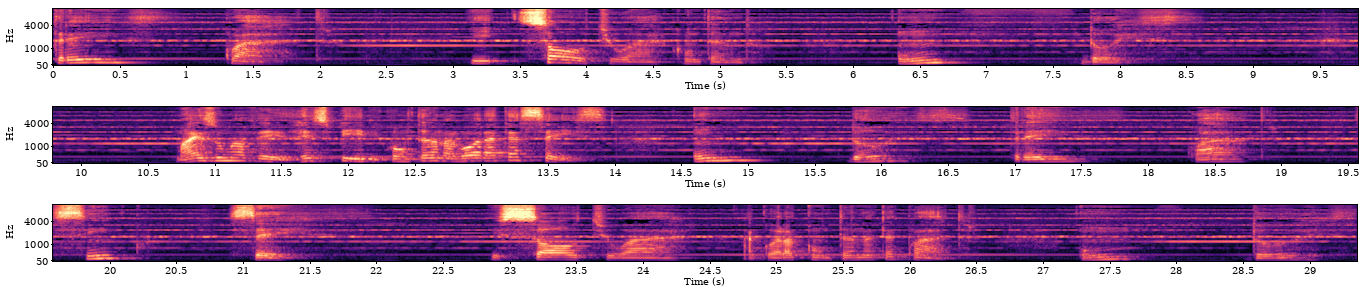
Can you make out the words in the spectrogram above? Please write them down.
três, quatro. E solte o ar contando. Um, dois. Mais uma vez, respire, contando agora até seis. Um, dois, três, quatro cinco, seis. E solte o ar, agora contando até quatro. Um, dois,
